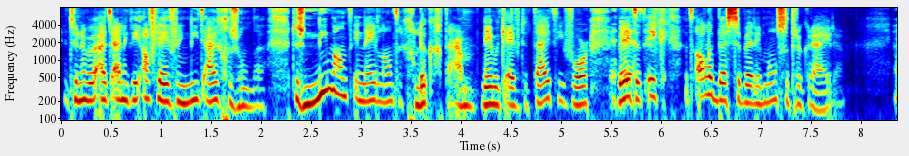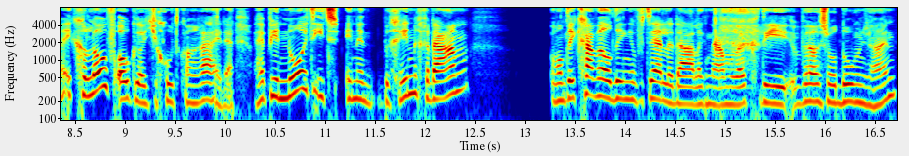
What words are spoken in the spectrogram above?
En toen hebben we uiteindelijk die aflevering niet uitgezonden. Dus niemand in Nederland, en gelukkig daarom neem ik even de tijd hiervoor, weet dat ik het allerbeste ben in monstertruck rijden. Maar ik geloof ook dat je goed kan rijden. Heb je nooit iets in het begin gedaan? Want ik ga wel dingen vertellen dadelijk, namelijk die wel wel dom zijn.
